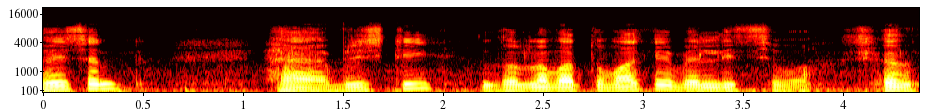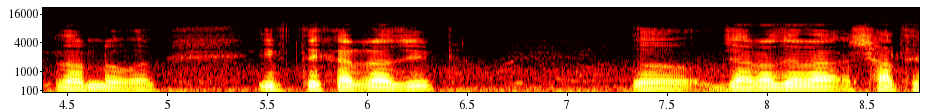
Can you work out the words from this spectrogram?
হয়েছেন হ্যাঁ বৃষ্টি, ধন্যবাদ তোমাকে বেল্লিচ্ছ ধন্যবাদ, ইফতেখার রাজীব। তো যারা যারা সাথে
